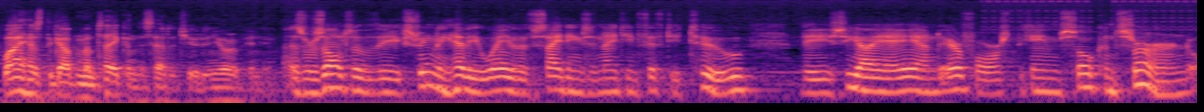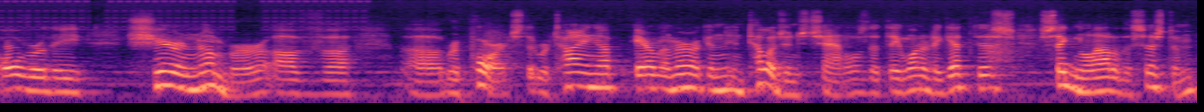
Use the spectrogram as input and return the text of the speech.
Why has the government taken this attitude, in your opinion? As a result of the extremely heavy wave of sightings in 1952, the CIA and Air Force became so concerned over the sheer number of uh, uh, reports that were tying up Air American intelligence channels that they wanted to get this signal out of the system,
